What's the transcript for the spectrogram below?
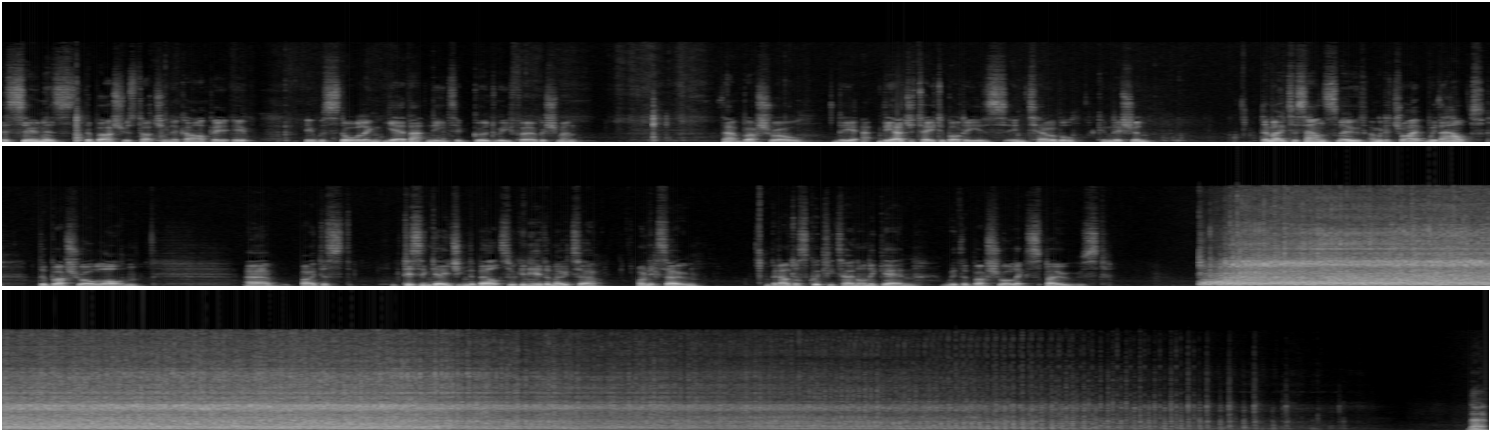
as soon as the brush was touching the carpet, it it was stalling. Yeah, that needs a good refurbishment. That brush roll, the the agitator body is in terrible condition. The motor sounds smooth. I'm going to try it without the brush roll on uh, by just disengaging the belt so we can hear the motor on its own. But I'll just quickly turn on again with the brush roll exposed.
